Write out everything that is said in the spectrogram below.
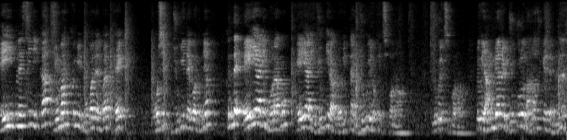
A분의 C니까 요만큼이 뭐가 되는 거야? 156이 되거든요 근데 AR이 뭐라고? AR이 6이라고 여기다 6을 이렇게 집어넣어 6을 집어넣어 그리고 양변을 6으로 나눠주게 되면 은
